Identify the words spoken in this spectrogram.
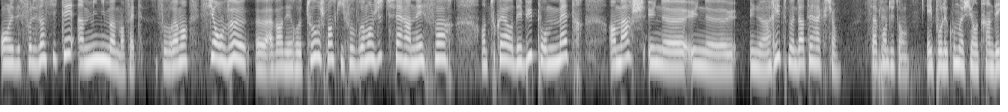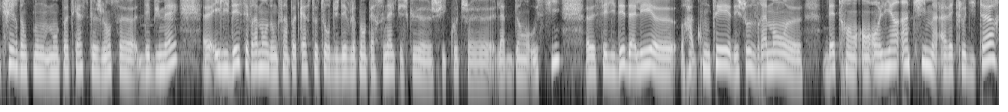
on les faut les inciter un minimum en fait. Faut vraiment si on veut euh, avoir des retours je pense qu'il faut vraiment juste faire un effort en tout cas au début pour mettre en marche une, euh, euh, une- un rythme d'interaction ça prend du temps Et pour le coup, moi, je suis en train d'écrire donc mon, mon podcast que je lance euh, début mai. Euh, et l'idée, c'est vraiment donc c'est un podcast autour du développement personnel puisque euh, je suis coach euh, là-dedans aussi. C'est l'idée d'aller raconter des choses vraiment d'être en, en- en lien intime avec l'auditeur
